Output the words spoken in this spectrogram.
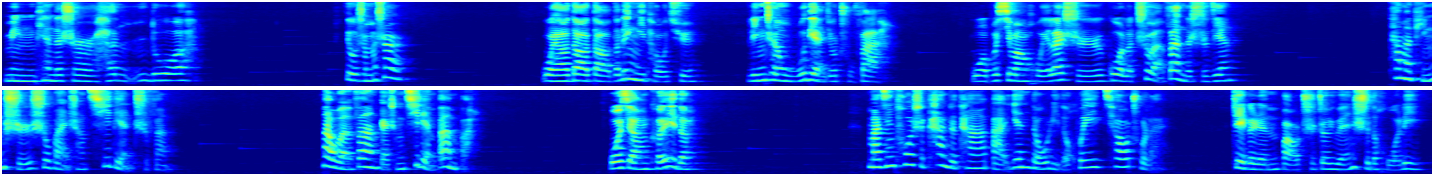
明天的事儿很多。有什么事儿？我要到岛的另一头去，凌晨五点就出发。我不希望回来时过了吃晚饭的时间。他们平时是晚上七点吃饭。”那晚饭改成七点半吧。我想可以的。马金托是看着他把烟斗里的灰敲出来。这个人保持着原始的活力，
